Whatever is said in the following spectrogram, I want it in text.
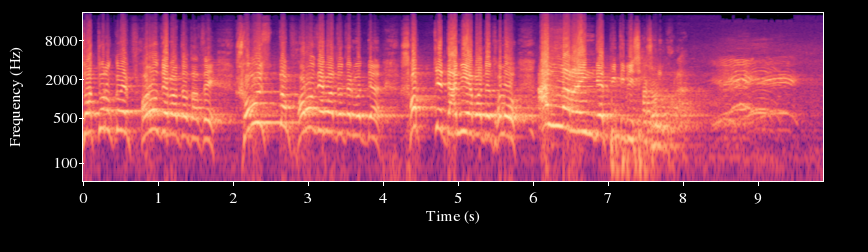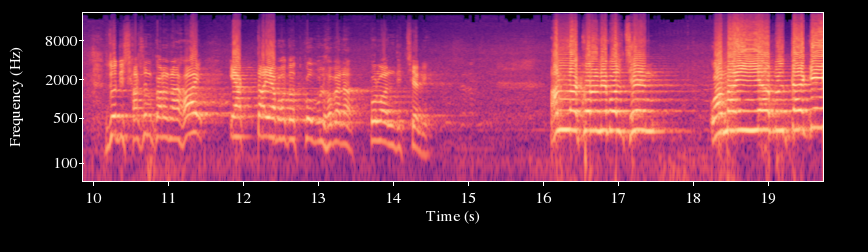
যত রকমের ফরজ এবাদত আছে, সমস্ত ফরজ এবাদতের মধ্যে সবচেয়ে দামি আবাদত হলো আল্লাহর আইন দিয়ে পৃথিবী শাসন করা। যদি শাসন করা না হয়, একটাই আবাদত কবুল হবে না প্রমাণ দিচ্ছি আমি। আল্লাহ কোরআনে বলছেন ওয়ামাইয়াবতাকি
